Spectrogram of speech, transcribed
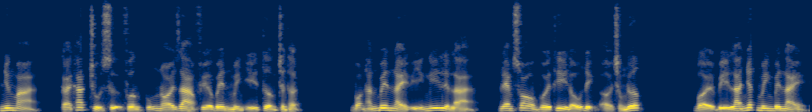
Nhưng mà, cái khác chủ sự phương cũng nói ra phía bên mình ý tưởng chân thật. Bọn hắn bên này ý nghĩ liền là đem so với thi đấu định ở trong nước. Bởi vì la nhất minh bên này,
